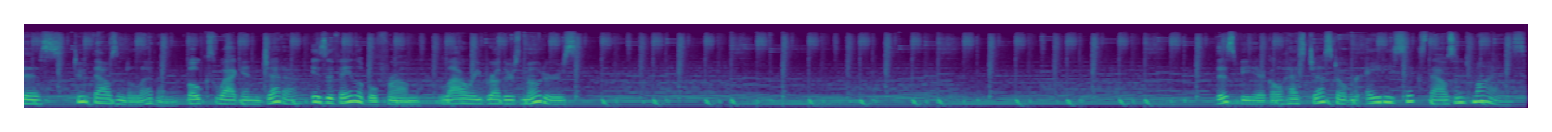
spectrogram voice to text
This 2011 Volkswagen Jetta is available from Lowery Brothers Motors. This vehicle has just over 86,000 miles.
